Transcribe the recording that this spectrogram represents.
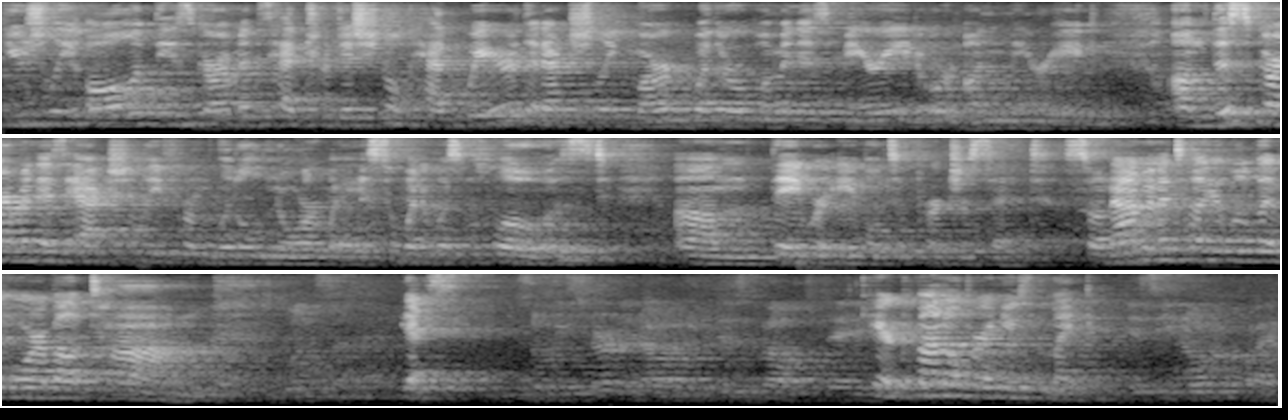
Usually all of these garments had traditional headwear that actually mark whether a woman is married or unmarried. Um, this garment is actually from Little Norway, so when it was closed, um, they were able to purchase it. So now I'm going to tell you a little bit more about Tom. Yes? Here, come on over and use the mic. Is he notified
